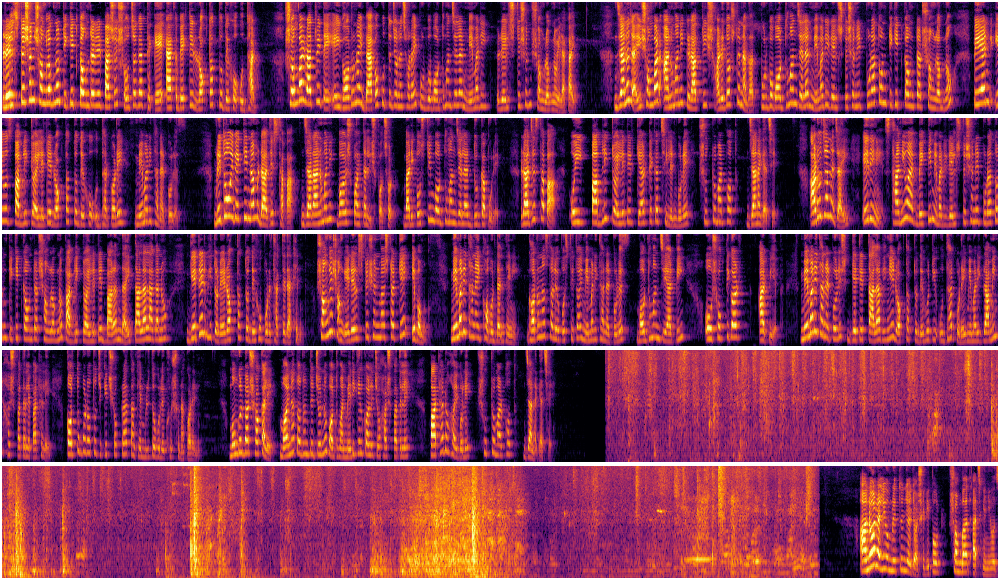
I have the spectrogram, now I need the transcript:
Rail station সংলগ্ন ticket কাউন্টারের পাশে শৌচাগার থেকে এক ব্যক্তির রক্তাক্ত দেহ উদ্ধার। সোমবার রাত্রিতে এই ঘটনায় ব্যাপক উত্তেজনা ছড়ায় পূর্ব বর্ধমান জেলার মেমারি রেল স্টেশন সংলগ্ন এলাকায়। জানা যায়, সোমবার আনুমানিক রাত্রি সাড়ে দশটা নাগাদ পূর্ব বর্ধমান জেলার মেমারি রেল স্টেশনের পুরাতন টিকিট কাউন্টার সংলগ্ন পে অ্যান্ড ইউজ পাবলিক টয়লেটে রক্তাক্ত দেহ উদ্ধার করে মেমারি থানার পুলিশ। মৃত ওই ব্যক্তির নাম রাজেশ থাপা, যার আনুমানিক বয়স পঁয়তাল্লিশ বছর, বাড়ি পশ্চিম বর্ধমান জেলার দুর্গাপুরে। রাজেশ থাপা ওই পাবলিক টয়লেটের কেয়ারটেকার ছিলেন বলে সূত্র মারফত জানা গেছে। আরও জানা যায়, এদিনে স্থানীয় এক ব্যক্তি মেমারি রেল স্টেশনের পুরাতন টিকিট কাউন্টার সংলগ্ন পাবলিক টয়লেটের বারান্দায় তালা লাগানো, গেটের ভিতরে রক্তাক্ত দেহ পড়ে থাকতে দেখেন। সঙ্গে সঙ্গে রেল স্টেশন মাস্টারকে এবং মেমারি থানায় খবর দেন তিনি। ঘটনাস্থলে উপস্থিত হয় মেমারি থানার পুলিশ, বর্ধমান জিআরপি ও শক্তিগড় আরপিএফ। মেমারি থানার পুলিশ গেটের তালা ভেঙে রক্তাক্ত দেহটি উদ্ধার করে মেমারি গ্রামীণ হাসপাতালে পাঠালে কর্তব্যরত চিকিৎসকরা তাকে মৃত বলে ঘোষণা করেন। মঙ্গলবার সকালে ময়না তদন্তের জন্য বর্ধমান মেডিকেল কলেজ ও হাসপাতালে পাঠানো হয় বলে সূত্র মারফত জানা গেছে। আনোয়ার আলী ও মৃত্যুঞ্জয় যশের রিপোর্ট সংবাদ আজকে নিউজ।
